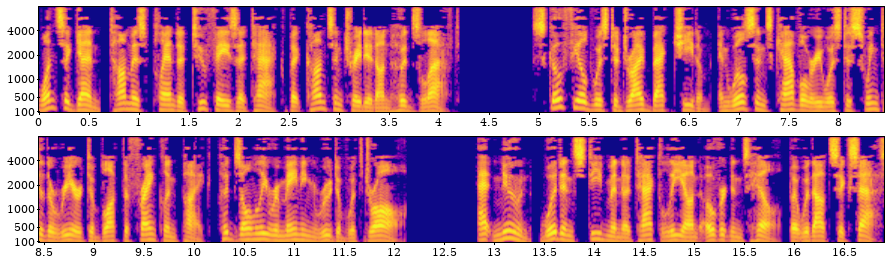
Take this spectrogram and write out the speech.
Once again, Thomas planned a two-phase attack but concentrated on Hood's left. Schofield was to drive back Cheatham, and Wilson's cavalry was to swing to the rear to block the Franklin Pike, Hood's only remaining route of withdrawal. At noon, Wood and Steedman attacked Lee on Overton's Hill, but without success.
